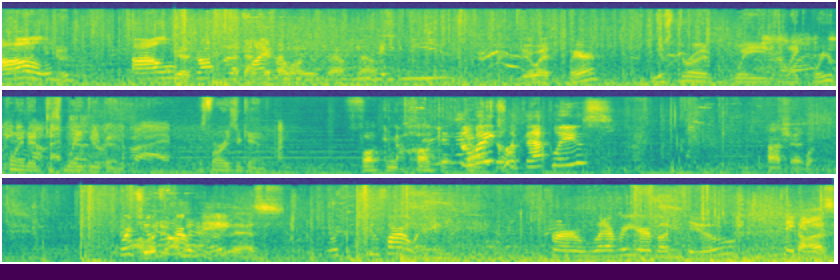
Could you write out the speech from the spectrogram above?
I'll Good. I'll Good. drop the got hit by one 500 those round- rounds. baby. Do it. Where? Just throw it way, like where you're pointed, just way deep in, as far as you can. Fucking huck it. Somebody Gotcha. clip that, please. Ah shit. We're too far I'm gonna do away. this. We're too far away for whatever you're about to do. Take No, that's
